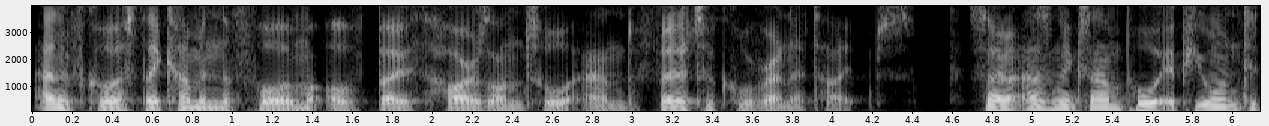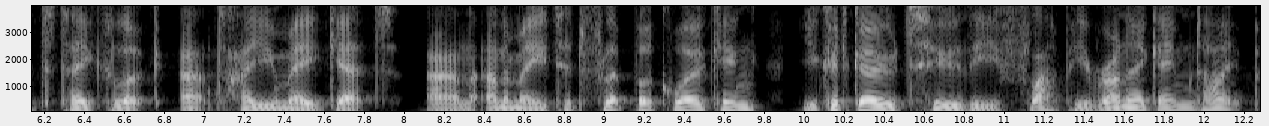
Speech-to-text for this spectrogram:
And of course, they come in the form of both horizontal and vertical runner types. So as an example, if you wanted to take a look at how you may get an animated flipbook working, you could go to the Flappy Runner game type,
